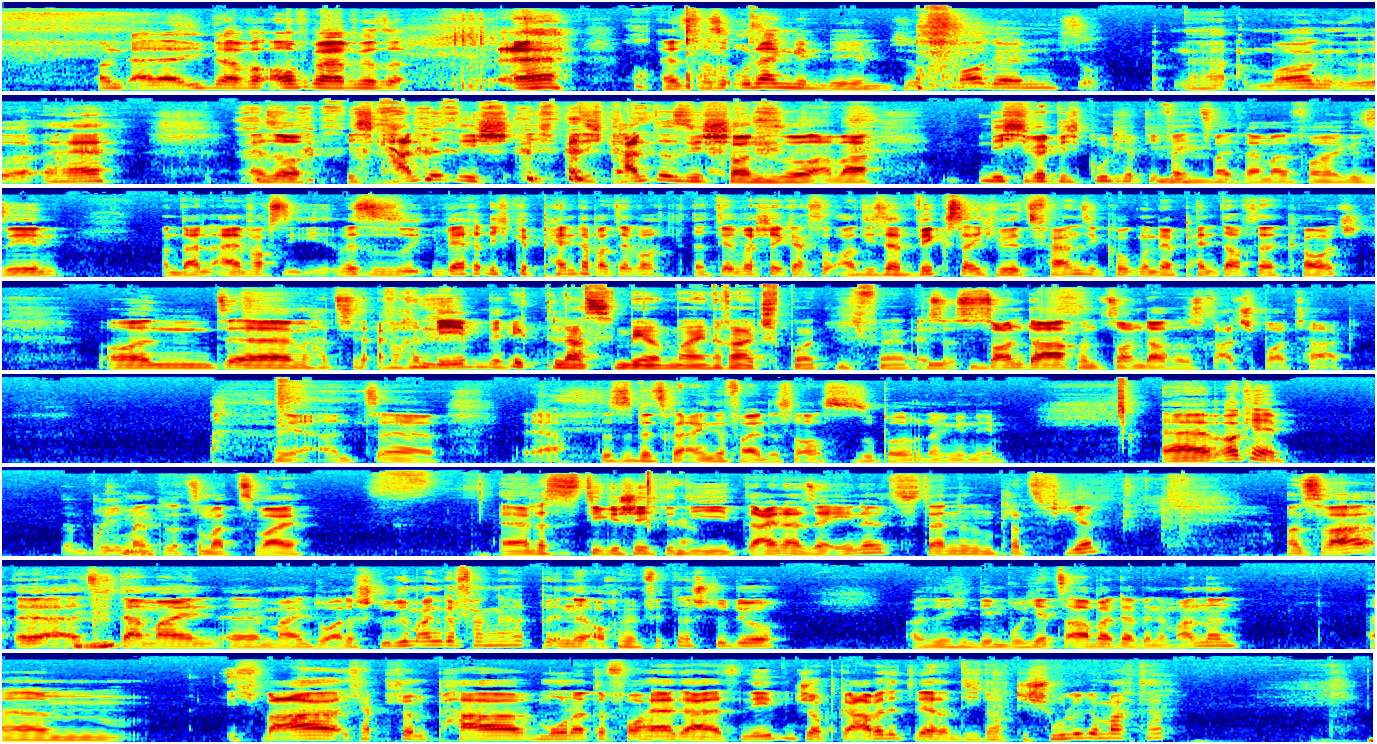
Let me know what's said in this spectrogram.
Und Alter, ich bin einfach aufgehört und so, äh, also es war so unangenehm. So, morgen, so, na, morgen, so, hä? Also, ich kannte sie, ich, also ich kannte sie schon so, aber nicht wirklich gut. Ich habe die vielleicht mhm. zwei, dreimal vorher gesehen. Und dann einfach, sie, weißt du, so, während ich gepennt habe, hat sie einfach, hat sie wahrscheinlich gedacht, so, oh, dieser Wichser, ich will jetzt Fernsehen gucken und der pennt auf der Couch. Und ähm, hat sich einfach neben mir. Ich lasse mir meinen Radsport nicht verbieten. Es ist Sonntag und Sonntag ist Radsporttag. ja, und äh, ja, das ist mir jetzt gerade eingefallen, das war auch super unangenehm. Ähm, okay, dann bringe ich meinen hm. Platz Nummer zwei. Äh, das ist die Geschichte, ja. die deiner sehr ähnelt, deinen Platz vier. Und zwar, äh, als mhm. ich da mein, äh, mein duales Studium angefangen habe, in, auch in einem Fitnessstudio, also nicht in dem, wo ich jetzt arbeite, aber in einem anderen. Ähm, ich war, ich habe schon ein paar Monate vorher da als Nebenjob gearbeitet, während ich noch die Schule gemacht habe,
